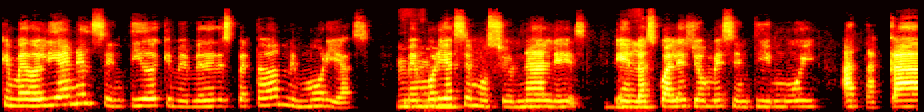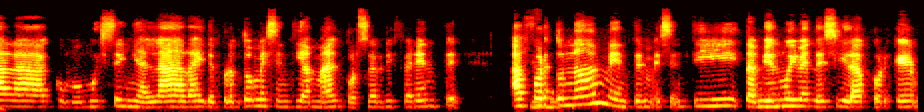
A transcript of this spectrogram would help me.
que me dolía en el sentido de que me, me despertaban memorias, memorias emocionales en las cuales yo me sentí muy atacada, como muy señalada y de pronto me sentía mal por ser diferente. Afortunadamente me sentí también muy bendecida porque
